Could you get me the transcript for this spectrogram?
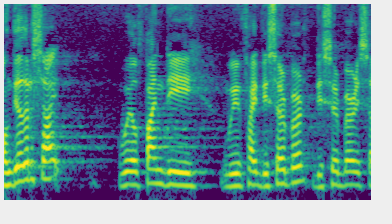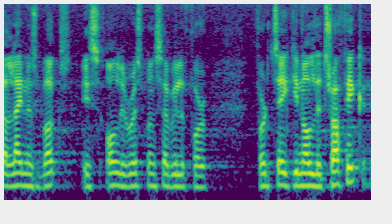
On the other side, we'll find the, we'll find the server. The server is a Linux box. It's only responsible for for taking all the traffic.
